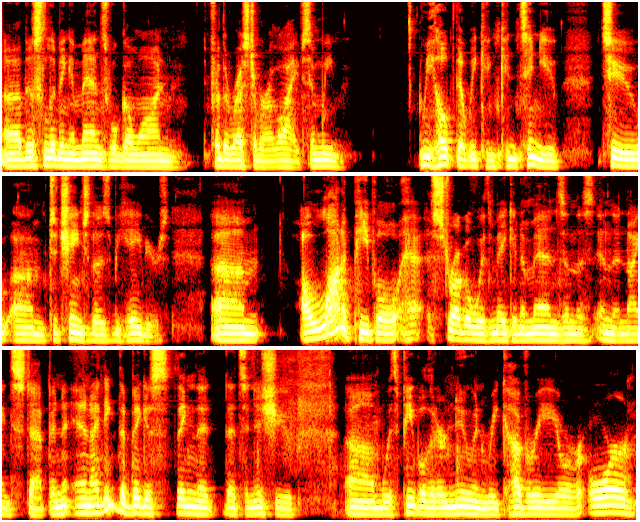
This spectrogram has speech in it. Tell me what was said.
uh, this living amends will go on for the rest of our lives, and we we hope that we can continue to um, to change those behaviors. Um, a lot of people ha- struggle with making amends in the in the ninth step, and and I think the biggest thing that that's an issue um, with people that are new in recovery or or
